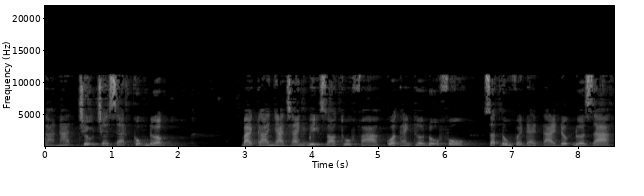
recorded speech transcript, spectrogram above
tà nát chịu chết rét cũng được. Bài ca nhà tranh bị gió thu phá của thành thờ Đỗ Phủ rất đúng với đề tài được đưa ra.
